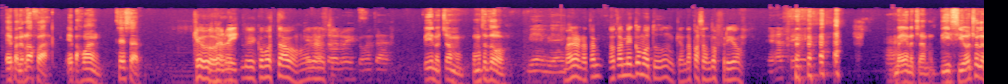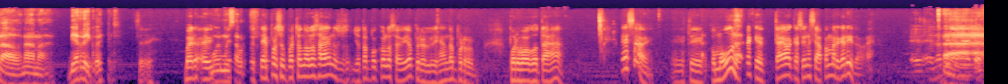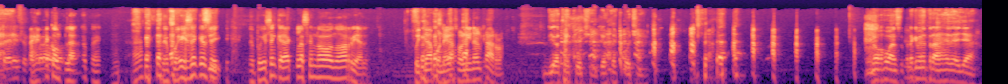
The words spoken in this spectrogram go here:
Épale, Rafa. Epa, Juan. César. Qué bueno, Luis. Luis, ¿cómo estamos? ¿Qué Buenas pasó, noches. Luis? ¿Cómo estás? Bien, chamo. ¿Cómo está todo? Bien, bien. Bueno, no tan, no tan bien como tú, que andas pasando frío. Es así. Bueno, chamo. 18 grados, nada más. Bien rico, ¿viste? Sí. Bueno, eh, Muy, muy sabroso. ustedes por supuesto no lo saben, yo tampoco lo sabía, pero Luis anda por, por Bogotá. Ustedes saben, este, como uno, pues, que está de vacaciones y se va para Margarita. Bueno, él, él no tiene nada que hacer y se la fue gente para con plata, pues. ¿ah? Después dicen que Sí. se, después dicen que da clases no, no da real. Fuiste a poner gasolina al carro. Dios te escuche, Dios te escuche. No, Juan, supera que me traje de allá.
